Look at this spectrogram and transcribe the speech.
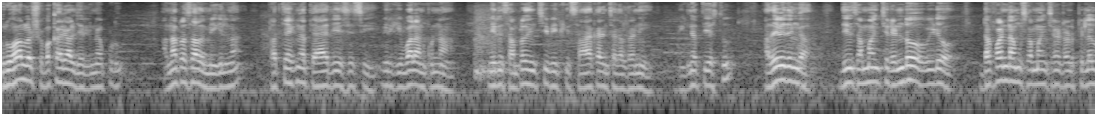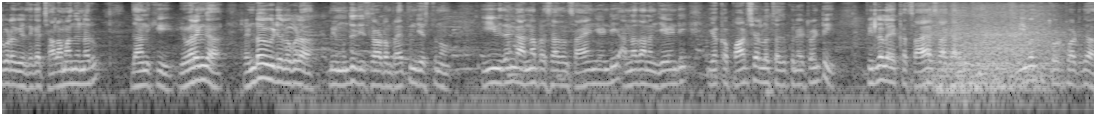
గృహాల్లో శుభకార్యాలు జరిగినప్పుడు అన్నప్రసాదం మిగిలిన ప్రత్యేకంగా తయారు చేసేసి వీరికి ఇవ్వాలనుకున్న వీరిని సంప్రదించి వీరికి సహకరించగలరని విజ్ఞప్తి చేస్తూ అదేవిధంగా దీనికి సంబంధించి రెండో వీడియో డఫ్ అండ్ డమ్కి సంబంధించినటువంటి పిల్లలు కూడా వీరి దగ్గర చాలామంది ఉన్నారు. దానికి వివరంగా రెండో వీడియోలో కూడా మేము ముందు తీసుకురావడం ప్రయత్నం చేస్తున్నాం. ఈ విధంగా అన్నప్రసాదం సాయం చేయండి అన్నదానం చేయండి. ఈ యొక్క పాఠశాలలో చదువుకునేటువంటి పిల్లల యొక్క సహాయ సహకారం మీ వంతు తోడ్పాటుగా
